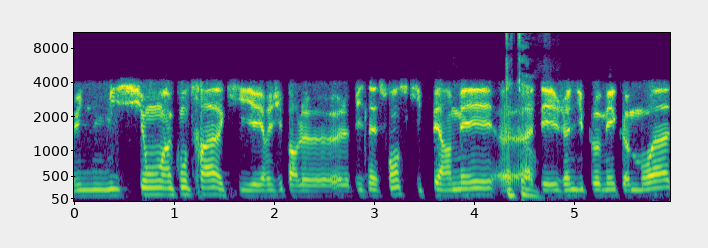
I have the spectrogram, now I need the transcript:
une mission, un contrat qui est régi par le, le Business France, qui permet euh, à des jeunes diplômés comme moi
